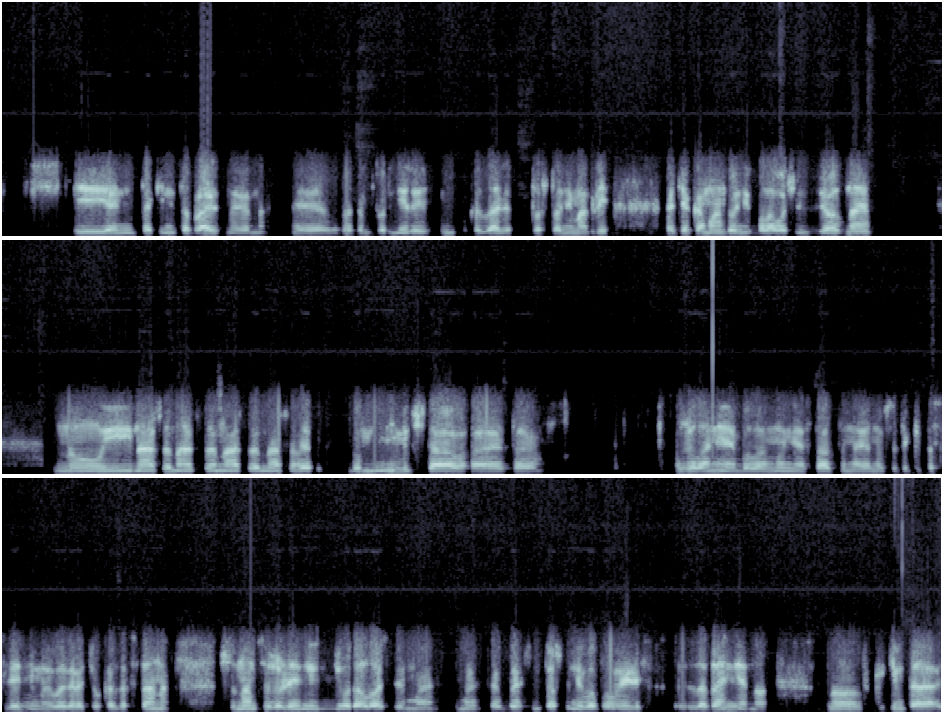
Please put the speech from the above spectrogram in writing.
и они так и не собрались, наверное, э, в этом турнире, и не показали то, что они могли хотя команда у них была очень звездная. Ну и наша, наша, наша, наша, это не мечта, а это желание было, ну, не остаться, наверное, все-таки последним и выиграть у Казахстана, что нам, к сожалению, не удалось, и мы, мы как бы не то, что не выполнили задание, но, но с каким-то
